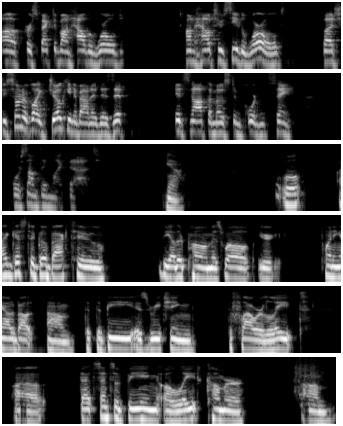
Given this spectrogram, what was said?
uh, perspective on how the world on how to see the world, but she's sort of like joking about it as if it's not the most important thing or something like that. Yeah. Well, I guess to go back to the other poem as well, you're pointing out about um, that the bee is reaching the flower late. Uh, that sense of being a late comer um,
